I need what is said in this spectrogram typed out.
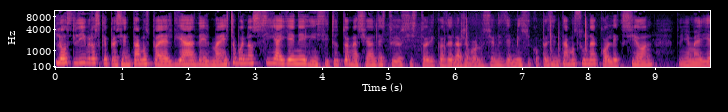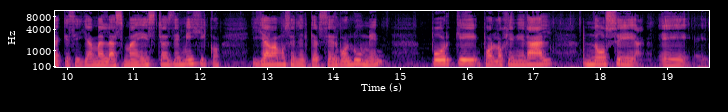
los libros que presentamos para el Día del Maestro. Bueno, sí, ahí en el Instituto Nacional de Estudios Históricos de las Revoluciones de México presentamos una colección, doña María, que se llama Las Maestras de México. Y ya vamos en el tercer volumen, porque por lo general no se eh,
